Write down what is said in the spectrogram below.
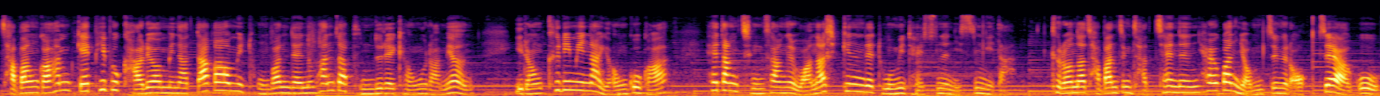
자반과 함께 피부 가려움이나 따가움이 동반되는 환자분들의 경우라면 이런 크림이나 연고가 해당 증상을 완화시키는 데 도움이 될 수는 있습니다. 그러나 자반증 자체는 혈관 염증을 억제하고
